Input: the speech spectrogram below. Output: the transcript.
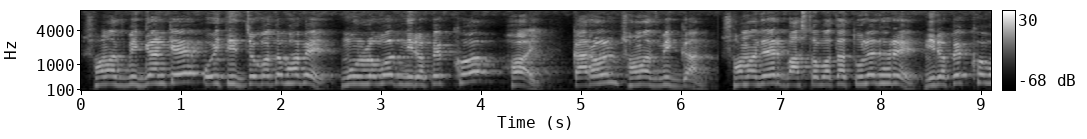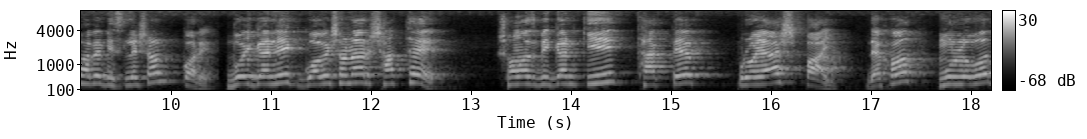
সমাজবিজ্ঞানকে ঐতিহ্যগতভাবে মূল্যবোধ নিরপেক্ষ হয়। কারণ, সমাজবিজ্ঞান সমাজের বাস্তবতা তুলে ধরে নিরপেক্ষভাবে বিশ্লেষণ করে। বৈজ্ঞানিক গবেষণার স্বার্থে সমাজবিজ্ঞান কি থাকতে প্রয়াস পায়? দেখো, মূল্যবোধ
